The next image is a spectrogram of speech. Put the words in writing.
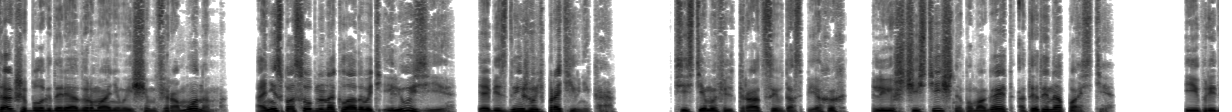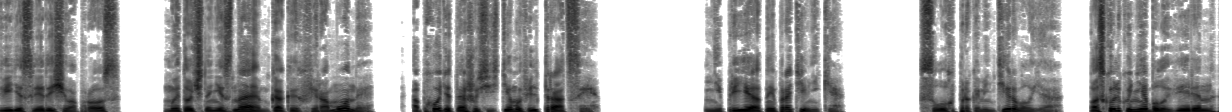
Также, благодаря дурманивающим феромонам, они способны накладывать иллюзии и обездвиживать противника. Система фильтрации в доспехах лишь частично помогает от этой напасти. И, предвидя следующий вопрос, мы точно не знаем, как их феромоны обходят нашу систему фильтрации. Неприятные противники. Вслух прокомментировал я, поскольку не был уверен,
